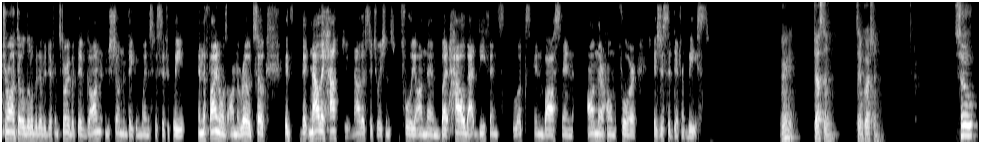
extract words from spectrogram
Toronto, a little bit of a different story, but they've gone and shown that they can win specifically in the finals on the road. So it's that now they have to. Now the situation's fully on them. But how that defense looks in Boston on their home floor is just a different beast. All right. Justin, same question. So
